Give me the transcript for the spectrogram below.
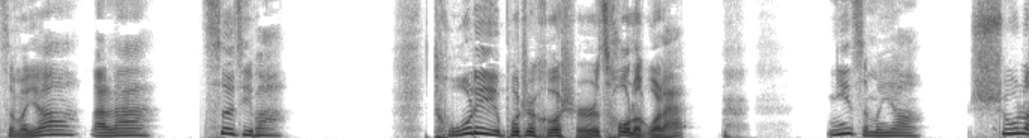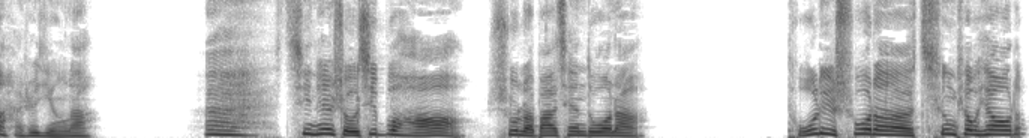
怎么样，兰兰，刺激吧？徒弟不知何时凑了过来，你怎么样？输了还是赢了？哎，今天手气不好，输了八千多呢。徒弟说的轻飘飘的，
